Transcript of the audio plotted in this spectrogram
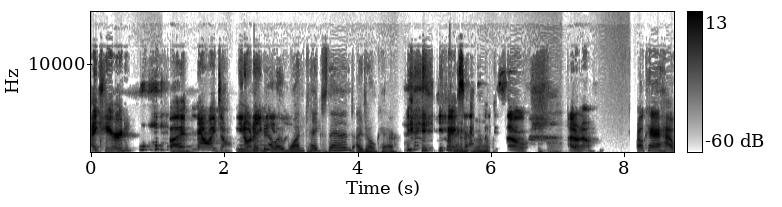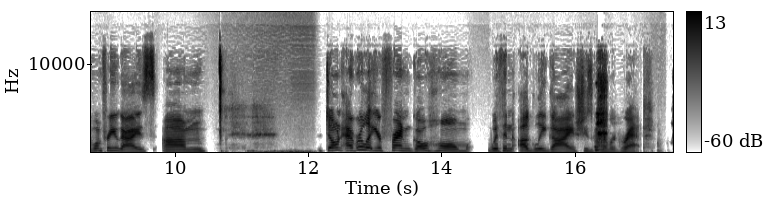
I cared, but now I don't. You know what I mean? now mean? at one keg stand, I don't care. yeah, exactly. So I don't know. Okay, I have one for you guys. Um, don't ever let your friend go home with an ugly guy she's going to regret.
